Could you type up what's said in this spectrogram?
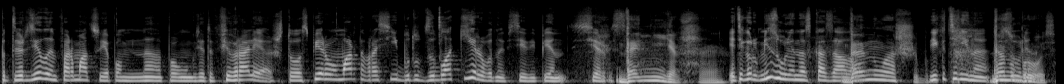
подтвердила информацию, я помню, на, по-моему, где-то в феврале, что с 1 марта в России будут заблокированы все VPN-сервисы. Да нет же. Я тебе говорю, Мизулина сказала. Да ну ошибка. Екатерина Да Мизулина. ну брось.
